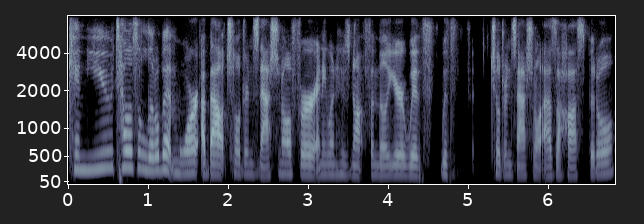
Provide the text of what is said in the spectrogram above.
can you tell us a little bit more about children's national for anyone who's not familiar with with children's national as a hospital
